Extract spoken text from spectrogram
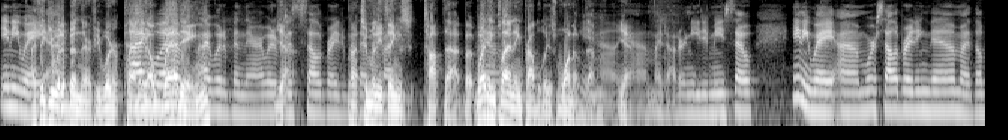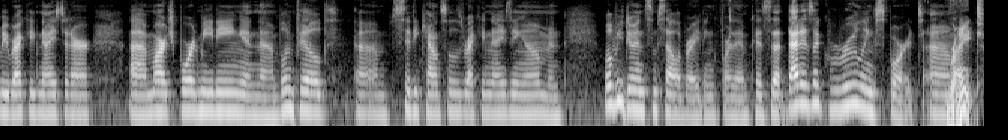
Anyway, I think you would have been there if you weren't planning I a wedding. I would have been there. I would have Yeah. just celebrated. With Not too many things top that, but wedding Yeah. planning probably is one of them. Yeah, yeah. My daughter needed me. So, anyway, um, we're celebrating them. Uh, they'll be recognized at our uh, March board meeting, and uh, Bloomfield um, City Council is recognizing them, and we'll be doing some celebrating for them because that, that is a grueling sport. Um, Right.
